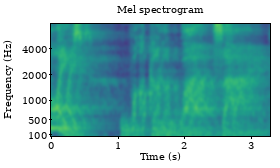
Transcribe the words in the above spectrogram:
Always walk on the wild side.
